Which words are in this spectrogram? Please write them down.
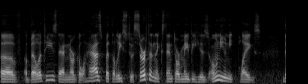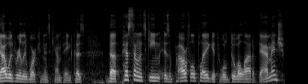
of abilities that Nurgle has, but at least to a certain extent, or maybe his own unique plagues, that would really work in his campaign. Because the Pestilence Scheme is a powerful plague, it will do a lot of damage,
